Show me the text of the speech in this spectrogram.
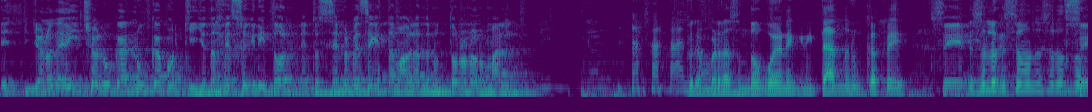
Eh, Yo no te he dicho, Lucas, nunca porque yo también soy gritón. Entonces siempre pensé que estamos hablando en un tono normal. Pero en verdad son dos weones gritando en un café. Sí. Eso es lo que somos nosotros dos. Sí,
